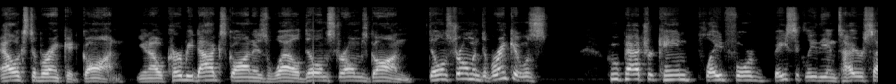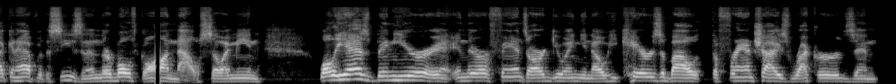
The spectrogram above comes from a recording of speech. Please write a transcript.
Alex DeBrincat gone. You know, Kirby Dach's gone as well. Dylan Strome's gone. Dylan Strome and DeBrincat was who Patrick Kane played for basically the entire second half of the season, and they're both gone now. So I mean, while he has been here and there are fans arguing, you know, he cares about the franchise records and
